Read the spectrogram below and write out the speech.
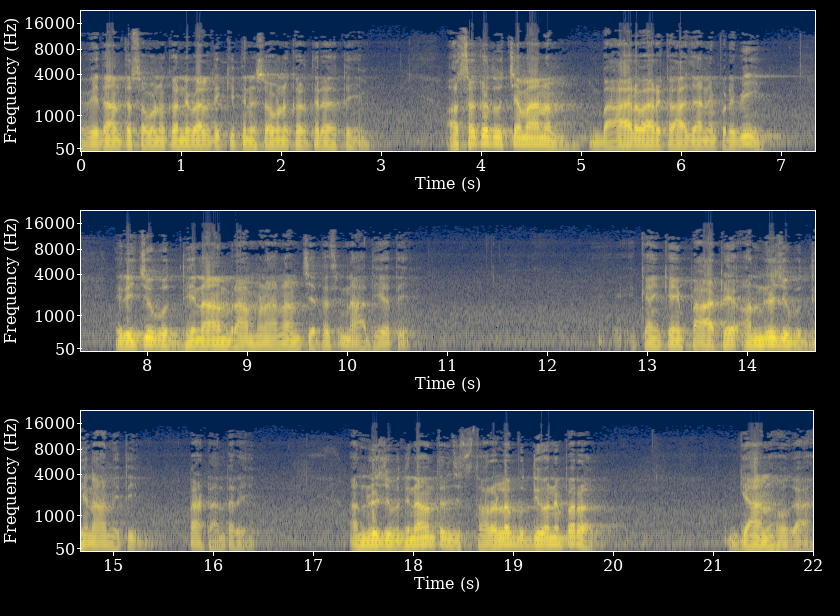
वेदांत श्रवण करने वाले तो कितने श्रवण करते रहते हैं। असकृत उच्चमानम बार-बार कहा जाने पर भी ऋजु बुद्धिनाम ब्राह्मणानाम चेतसी नादीयते कहीं कहीं पाठ है अनृजु बुद्धिनाम इति, पाठांतर। है अनुज बुद्धि नाम तो सरल बुद्धि होने पर ज्ञान होगा।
